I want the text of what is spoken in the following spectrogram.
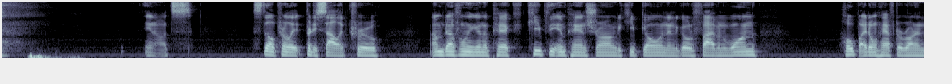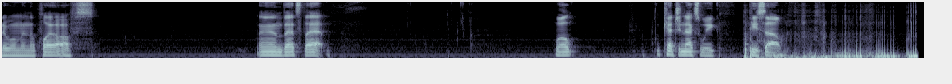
you know, it's still pretty pretty solid crew. I'm definitely gonna pick keep the imp hand strong to keep going and to go to five and one. Hope I don't have to run into him in the playoffs. And that's that. Well, catch you next week. Peace out.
